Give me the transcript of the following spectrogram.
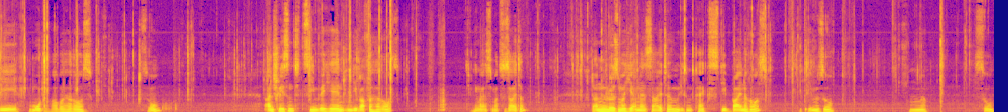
die Motorhaube heraus. So. Anschließend ziehen wir hier hinten die Waffe heraus. Die legen wir erstmal zur Seite. Dann lösen wir hier an der Seite mit diesem Packs die Beine raus. Ebenso. So.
